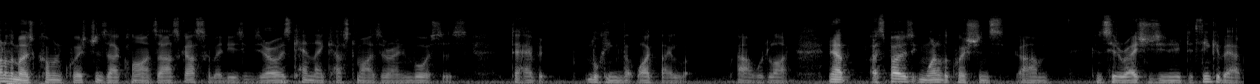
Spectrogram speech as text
One of the most common questions our clients ask us about using Xero is can they customize their own invoices to have it looking like they uh, would like. Now, I suppose in one of the questions um, considerations you need to think about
